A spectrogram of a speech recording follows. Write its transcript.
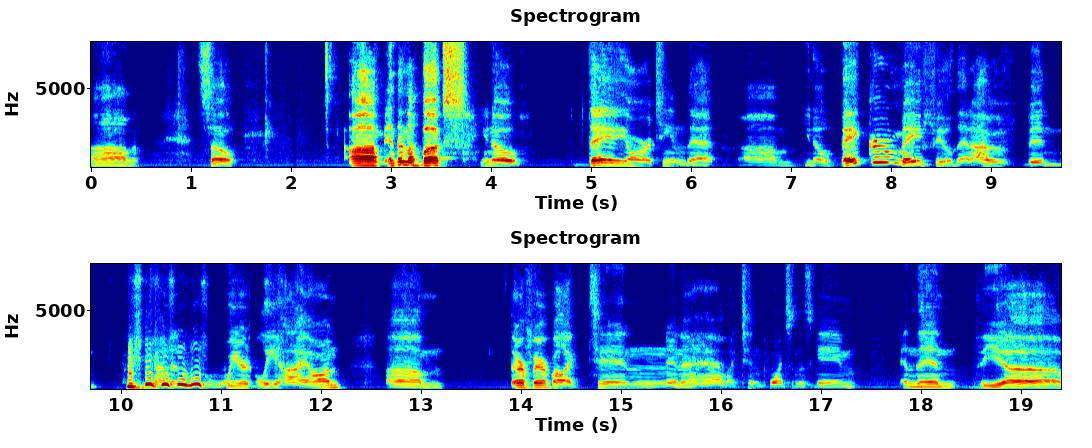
Um, so, um, and then the Bucs, you know, they are a team that, um, you know, Baker Mayfield that I've been kind of weirdly high on. Um, they were favored by like 10 and a half, like 10 points in this game. And then the uh,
